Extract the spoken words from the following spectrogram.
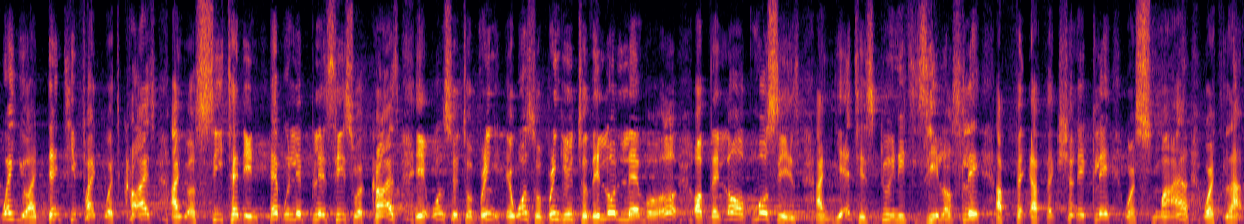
where you identified with Christ and you are seated in heavenly places with Christ. He wants you to bring, he wants to bring you to the low level of the law of Moses. And yet he's doing it zealously, affectionately, with smile, with laughter,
